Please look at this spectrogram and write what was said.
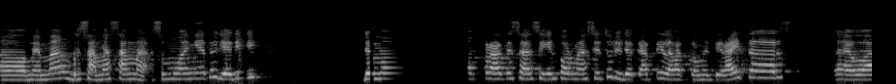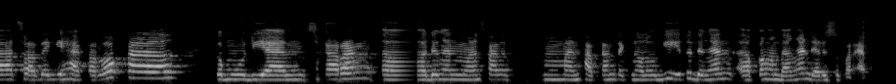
uh, memang bersama-sama. Semuanya itu jadi demokratisasi informasi itu didekati lewat community writers, lewat strategi hacker lokal, kemudian sekarang uh, dengan memanfaat, memanfaatkan teknologi itu dengan uh, pengembangan dari super app.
